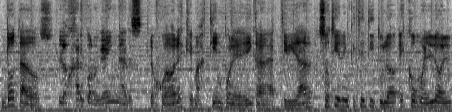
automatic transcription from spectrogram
Dota 2. Los hardcore gamers, los jugadores que más tiempo le dedican a la actividad, sostienen que este título es como el LOL,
